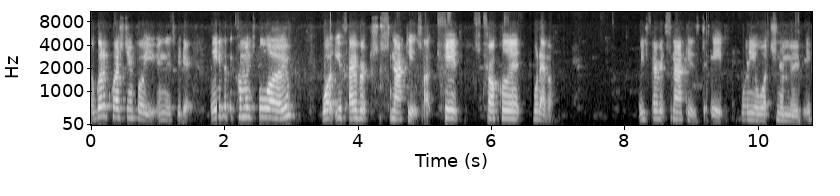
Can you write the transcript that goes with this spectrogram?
I've got a question for you in this video. Leave in the comments below what your favorite snack is, like chips, chocolate, whatever. What your favorite snack is to eat when you're watching a movie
